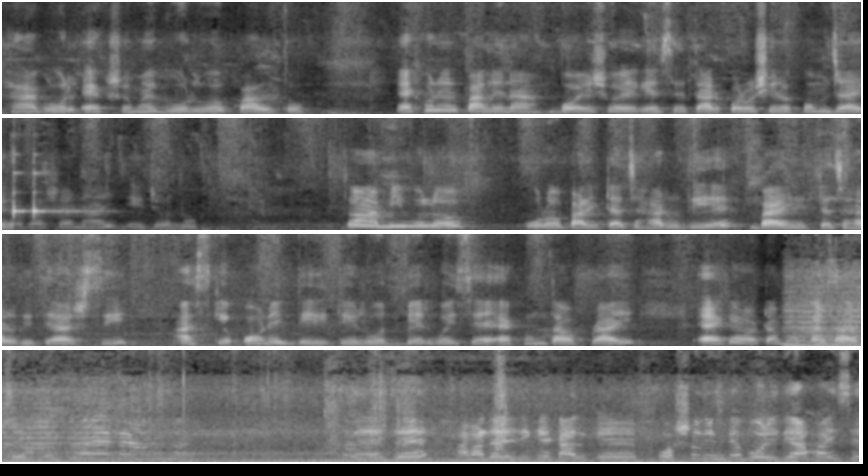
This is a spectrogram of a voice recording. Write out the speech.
ছাগল একসময় গরুও পালতো। এখন আর পালে না, বয়স হয়ে গেছে, তারপরও সেরকম জায়গা বাসা নাই এই জন্য তো আমি হলো পুরো বাড়িটা ঝাড়ু দিয়ে বাইরেটা ঝাড়ু দিতে আসছি। আজকে অনেক দেরিতে রোদ বের হয়েছে, এখন তাও প্রায় এগারোটা মতো বাজে। যে আমাদের এদিকে কালকে পরশু দিনকে বড়ি দেওয়া হয়েছে।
